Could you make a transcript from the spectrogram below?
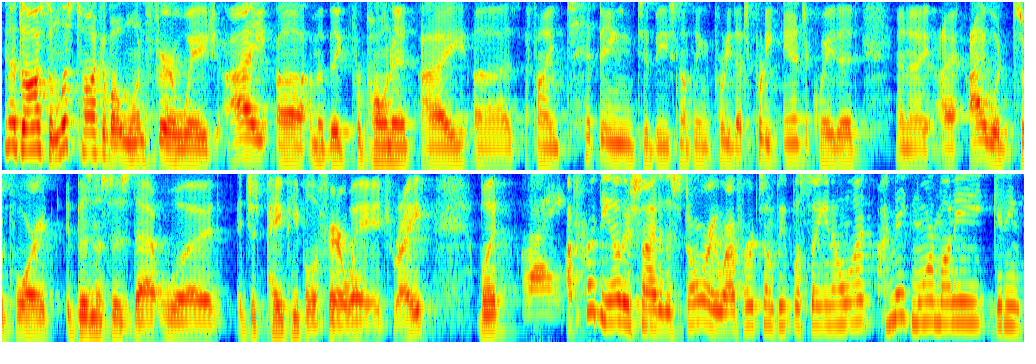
That's awesome. Let's talk about one fair wage. I uh, am a big proponent. I uh, find tipping to be something pretty that's pretty antiquated, and I, I, I would support businesses that would just pay people a fair wage, right? But right. I've heard the other side of the story where I've heard some people say, you know what, I make more money getting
